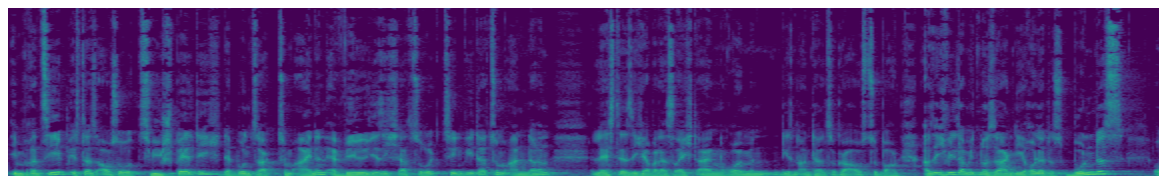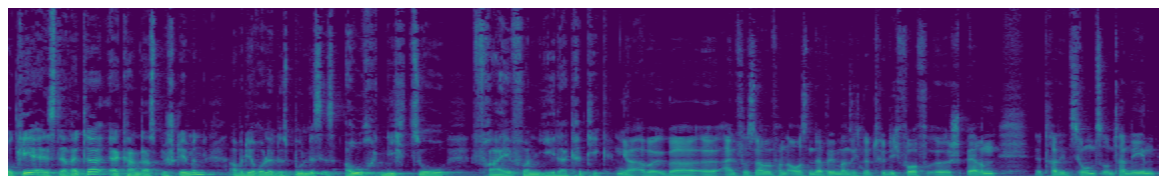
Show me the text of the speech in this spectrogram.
im Prinzip ist das auch so zwiespältig. Der Bund sagt zum einen, er will sich ja zurückziehen wieder, zum anderen lässt er sich aber das Recht einräumen, diesen Anteil sogar auszubauen. Also ich will damit nur sagen, die Rolle des Bundes, okay, er ist der Retter, er kann das bestimmen, aber die Rolle des Bundes ist auch nicht so frei von jeder Kritik. Ja, aber über äh, Einflussnahme von außen, da will man sich natürlich vor äh, sperren. Traditionsunternehmen,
